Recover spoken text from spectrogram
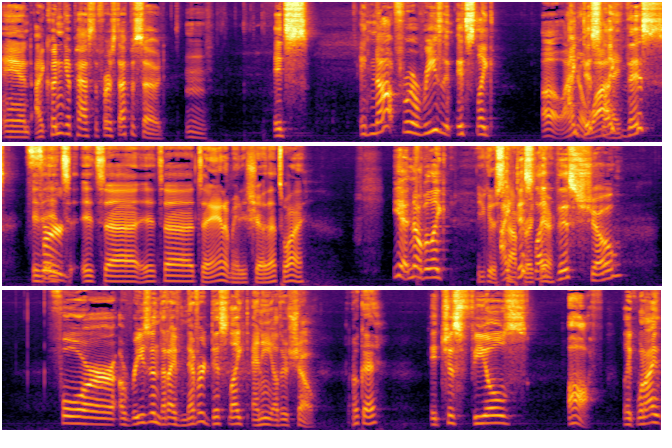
and I couldn't get past the first episode. Mm. It's it not for a reason. It's like oh I I know dislike why this It- for it's it's uh it's uh it's an animated show that's why yeah no, but like you could have I stopped right dislike there this show for a reason that I've never disliked any other show. okay It just feels off. Like when I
